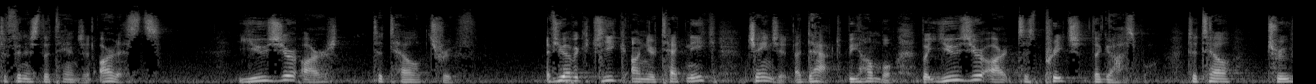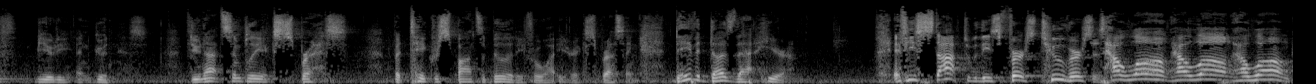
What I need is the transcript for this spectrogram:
to finish the tangent, artists, use your art to tell truth. If you have a critique on your technique, change it, adapt, be humble. But use your art to preach the gospel, to tell truth, beauty, and goodness. Do not simply express, but take responsibility for what you're expressing. David does that here. If he stopped with these first two verses, how long, how long, how long,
